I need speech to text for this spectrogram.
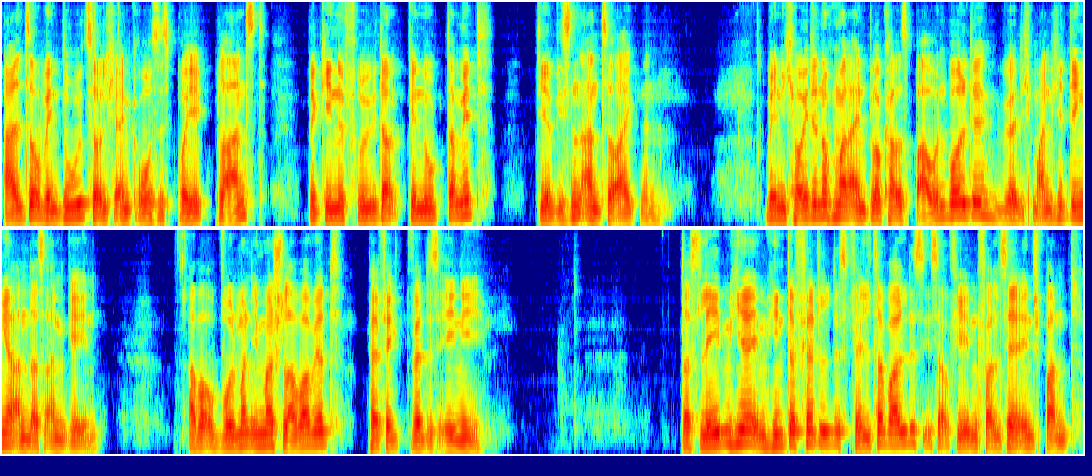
Also, wenn du solch ein großes Projekt planst, beginne früh da genug damit, dir Wissen anzueignen. Wenn ich heute nochmal ein Blockhaus bauen wollte, würde ich manche Dinge anders angehen. Aber obwohl man immer schlauer wird, perfekt wird es eh nie. Das Leben hier im Hinterviertel des Pfälzerwaldes ist auf jeden Fall sehr entspannt,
